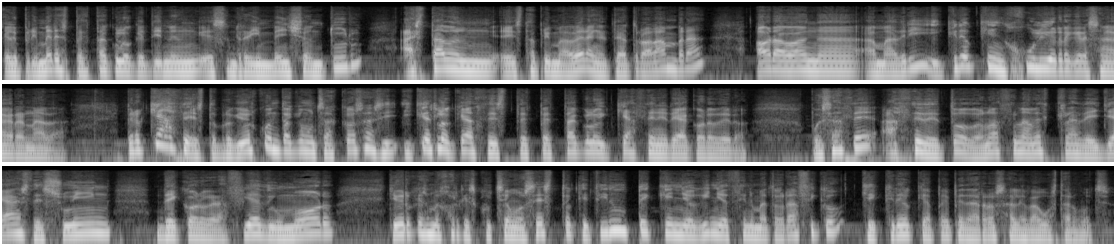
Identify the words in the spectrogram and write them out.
el primer espectáculo que tienen es Reinvention Tour. Ha estado en esta primavera en el Teatro Alhambra, ahora van a, Madrid y creo que en julio regresan a Granada. ¿Pero qué hace esto? Porque yo os cuento aquí muchas cosas y, qué es lo que hace este espectáculo y qué hace Nerea Cordero. Pues hace, hace de todo, ¿no? Hace una mezcla de jazz, de swing, de coreografía, de humor. Yo creo que es mejor que escuchemos esto, que tiene un pequeño guiño cinematográfico que creo que a Pepe da Rosa le va a gustar mucho.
